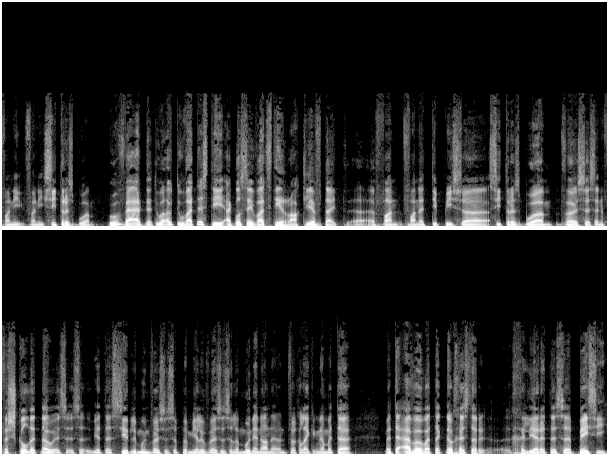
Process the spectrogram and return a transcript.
van die van die sitrusboom. Hoe werk dit? Hoe oud? Hoe wat is die ek wil sê wat's die rakleeftyd uh, van van 'n tipiese sitrusboom versus en verskil dit nou is is weet 'n suurlemoen versus 'n pomelo versus 'n lemoen en dan in vergelyking nou met 'n met 'n avo wat ek nou gister geleer het is 'n bessie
